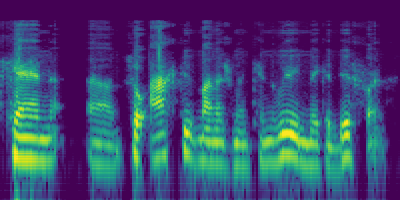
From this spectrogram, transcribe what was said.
can, uh, so active management can really make a difference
